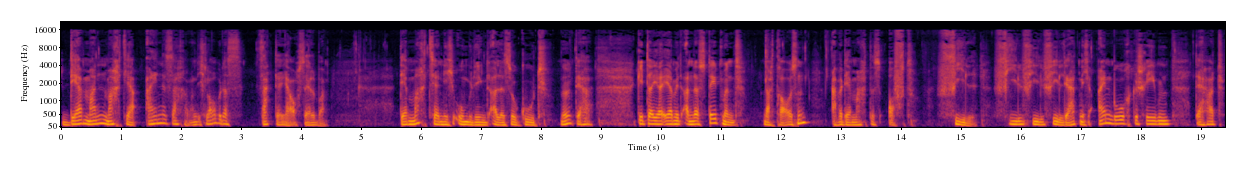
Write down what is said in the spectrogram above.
der Mann macht ja eine Sache und ich glaube, das sagt er ja auch selber. Der macht's ja nicht unbedingt alles so gut. Ne? Der geht da ja eher mit Understatement nach draußen, aber der macht es oft. Viel, viel, viel, viel. Der hat nicht ein Buch geschrieben, der hat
